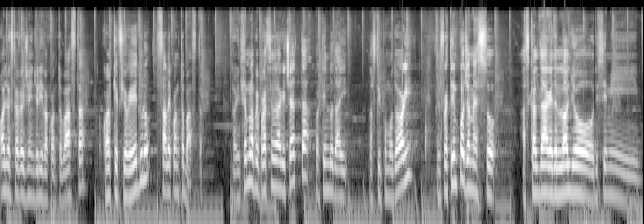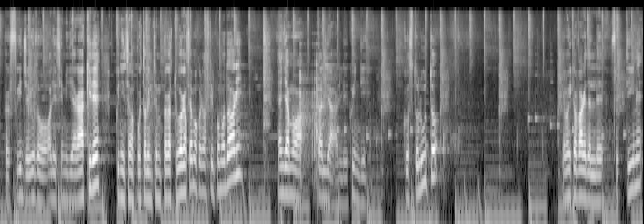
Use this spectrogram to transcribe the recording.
olio extravergine di oliva quanto basta, qualche fiore edulo, sale quanto basta. Allora, iniziamo la preparazione della ricetta partendo dai nostri pomodori. Nel frattempo ho già messo a scaldare dell'olio di semi per friggere, io uso olio di semi di arachide, quindi iniziamo a portarlo in temperatura. Iniziamo con i nostri pomodori e andiamo a tagliarli, quindi costoluto, andiamo a ricavare delle fettine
